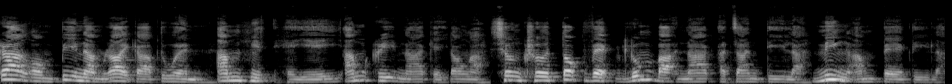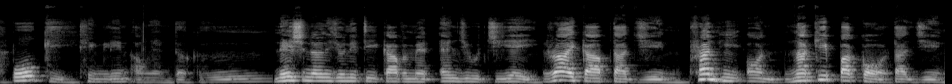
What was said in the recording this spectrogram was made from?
กลางอมปีนำรายกับตัวนอัมหิตเฮเยอัมกรีนาเกดองอาเชิงเครตกเวกลุมบะนาอาจารย์ตีละมิงอัมเป pek ti la poki thinglin awen ta ku national unity government nuga rai kap ta jin pran hi on ngaki pako ta jin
